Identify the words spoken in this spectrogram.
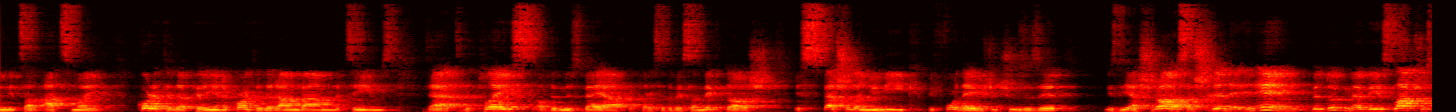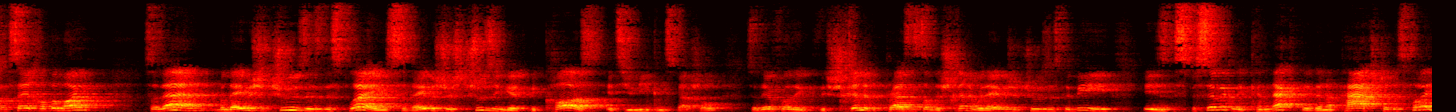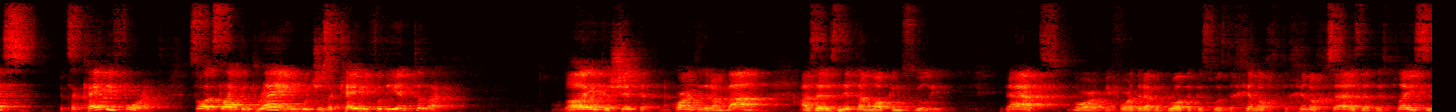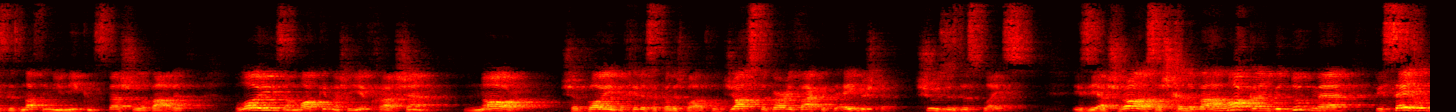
Mitzav Atzmai. According to the opinion, according to the Rambam, it seems that the place of the Mizbeach, the place of the Beis HaMikdash, is special and unique before the Eivish chooses it. Is the Ashras, Ashchine in Im, Bedugme, the Islapshus, Aseichel B'mayah. So then, when the Eivish chooses this place, so the Eivish is choosing it because it's unique and special, so therefore the, the Shechina, the presence of the Shechina, where the Eivish chooses to be, is specifically connected and attached to this place. It's a keli for it. So it's like the brain, which is a keli for the intellect. According to the Ramban, as there is nita mokim zguli, that, or before the Rebbe brought it, this was the chinuch. The chinuch says that this place is there's nothing unique and special about it. Nor shaboy b'chidas hakadosh baruch. Just the very fact that the Eibushter chooses this place is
